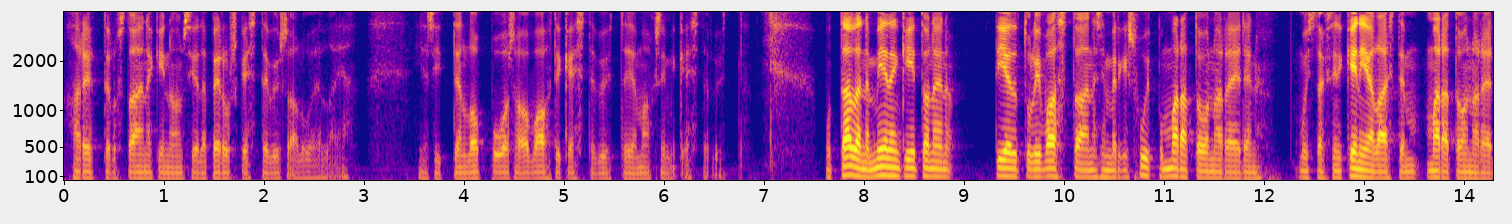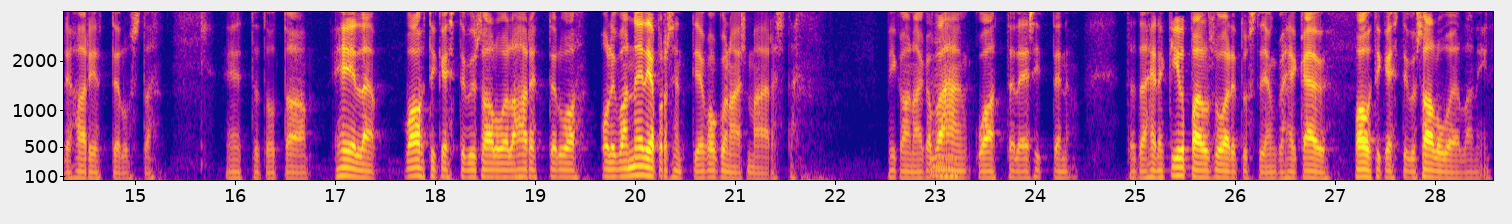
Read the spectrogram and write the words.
harjoittelusta ainakin on siellä peruskestävyysalueella ja, ja sitten loppuosa on vauhtikestävyyttä ja maksimikestävyyttä. Mutta tällainen mielenkiintoinen tieto tuli vastaan esimerkiksi huippumaratonareiden, muistaakseni kenialaisten maratonareiden harjoittelusta – että tota, heillä vauhtikestävyysalueella harjoittelua oli vain 4 prosenttia kokonaismäärästä, mikä on aika mm. vähän, kun ajattelee sitten tätä heidän kilpailusuoritusta, jonka he käy vauhtikestävyysalueella, niin,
